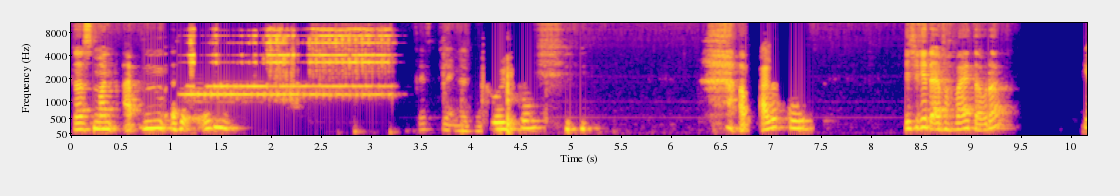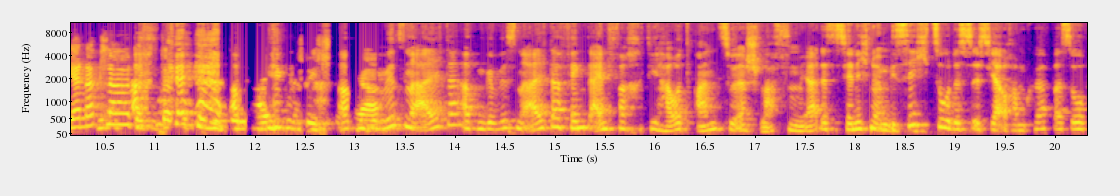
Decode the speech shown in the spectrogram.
dass man ab, also Entschuldigung. Aber alles gut. Ich rede einfach weiter, oder? Ja, na klar. Das, das ab, ab ja. einem gewissen Alter, ab einem gewissen Alter fängt einfach die Haut an zu erschlaffen. Ja, das ist ja nicht nur im Gesicht so, das ist ja auch am Körper so.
